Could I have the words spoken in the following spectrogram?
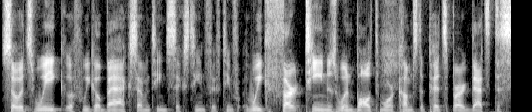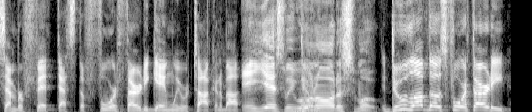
So it's week, if we go back 17, 16, 15, week 13 is when Baltimore comes to Pittsburgh. That's December 5th. That's the 430 game we were talking about. And yes, we want all the smoke. Do love those 430.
